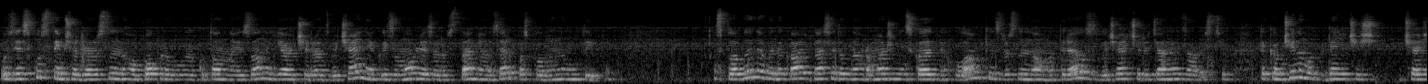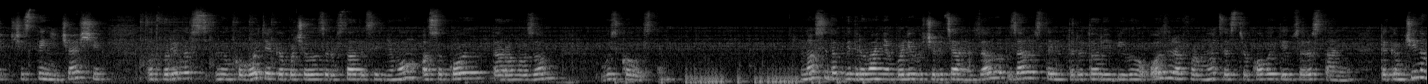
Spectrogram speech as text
У зв'язку з тим, що для рослинного покриву екотонної зони є очеред звичайний, який замовлює заростання озер по сплавинному типу. Сплавини виникають внаслідок нагромадження скелетних уламків з рослинного матеріалу, зазвичай черетяних заростів. Таким чином, у південній частині чащі утворилось мілководдя, яке почало зростати сиднягом, осокою та рогозом вузьколистим. Внаслідок відривання полів чорицяних зал- заростей на території Білого озера формується строковий тип заростання. Таким чином,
